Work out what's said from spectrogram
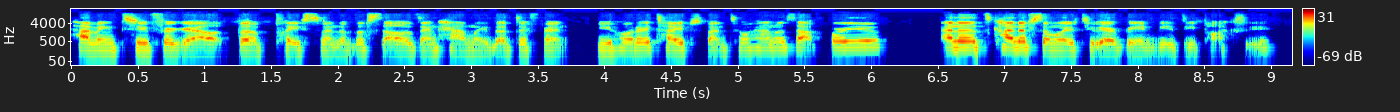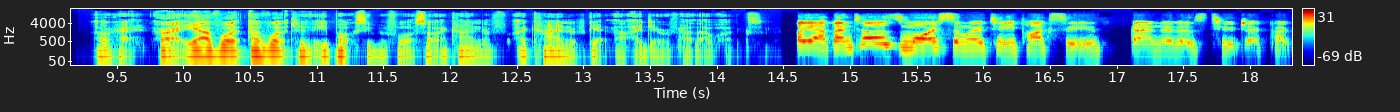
having to figure out the placement of the cells and handling the different view holder types, Bento handles that for you. And it's kind of similar to Airbnb's epoxy. Okay. All right. Yeah, I've worked I've worked with epoxy before, so I kind of I kind of get that idea of how that works. Oh yeah, Bento is more similar to epoxy than it is to Jetpack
